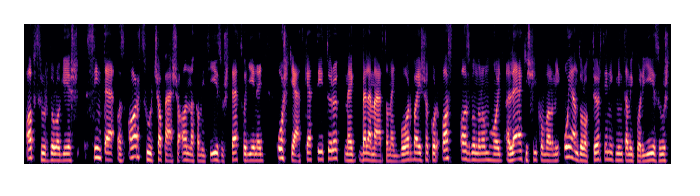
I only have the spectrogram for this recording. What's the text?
abszurd dolog, és szinte az arcul csapása annak, amit Jézus tett, hogy én egy ostját ketté török, meg belemártam egy borba, és akkor azt, azt gondolom, hogy a lelki síkon valami olyan dolog történik, mint amikor Jézust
